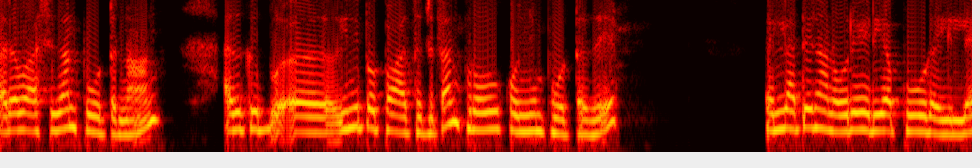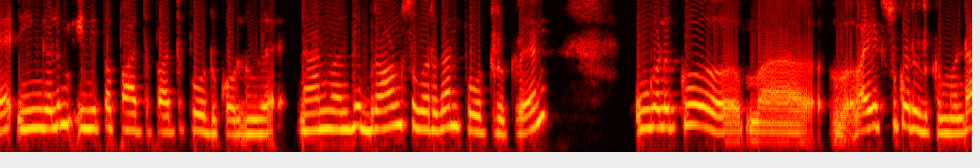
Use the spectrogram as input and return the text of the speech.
அரைவாசி தான் போட்டு நான். அதுக்கு இனிப்பை பார்த்துட்டு தான் ப்ரோ கொஞ்சம் போட்டது. எல்லாத்தையும் நான் ஒரே அடியா போட இல்லை. நீங்களும் இனிப்பை பார்த்து பார்த்து போட்டுக்கொள்ளுங்க. நான் வந்து ப்ரௌன் சுகர் தான் போட்டிருக்கிறேன். உங்களுக்கு ஒயிட் சுகர் இருக்குமெண்டா?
